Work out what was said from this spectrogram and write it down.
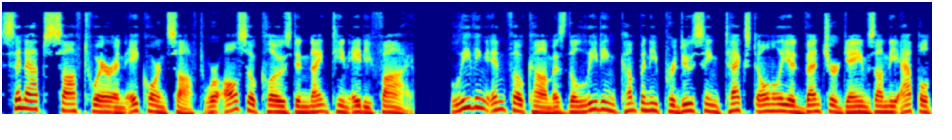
Synapse Software and Acornsoft were also closed in 1985. Leaving Infocom as the leading company producing text-only adventure games on the Apple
